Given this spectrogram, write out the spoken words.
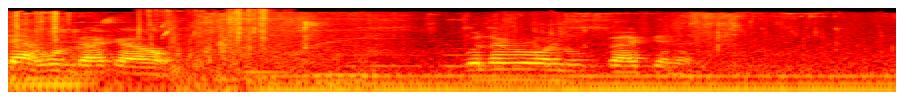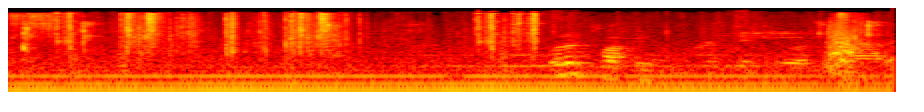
That one back out. Whatever one was back in it. What a fucking ridiculous matter.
